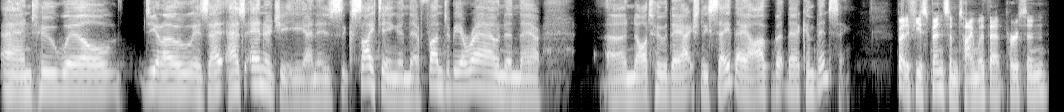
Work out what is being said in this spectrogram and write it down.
and who will you know, is has energy and is exciting and they're fun to be around and they're uh, not who they actually say they are, but they're convincing. But if you spend some time with that person,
